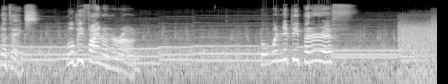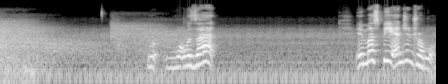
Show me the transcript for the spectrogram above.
No thanks. We'll be fine on our own. But wouldn't it be better if. Wh- what was that? It must be engine trouble.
